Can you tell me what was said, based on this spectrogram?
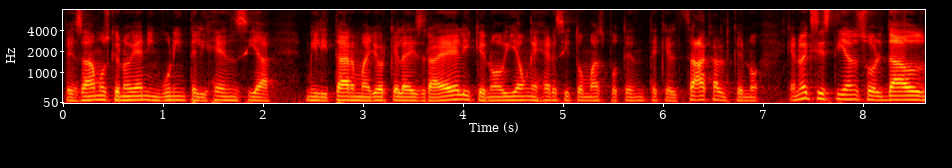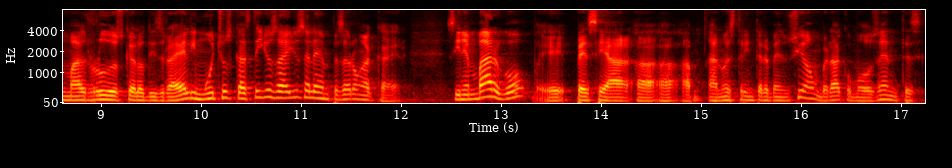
Pensábamos que no había ninguna inteligencia militar mayor que la de Israel y que no había un ejército más potente que el Zahal, que no, que no existían soldados más rudos que los de Israel y muchos castillos a ellos se les empezaron a caer. Sin embargo, eh, pese a, a, nuestra intervención, ¿verdad? Como docentes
